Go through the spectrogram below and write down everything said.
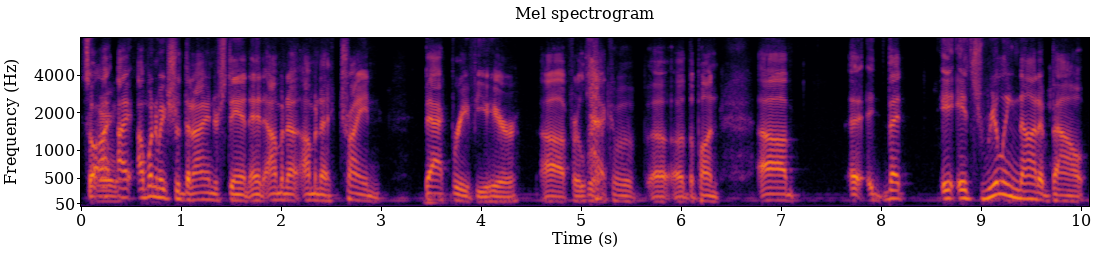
So, so I, I, I want to make sure that I understand, and I'm gonna I'm gonna try and back brief you here, uh, for lack of, uh, of the pun, um, uh, that it, it's really not about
